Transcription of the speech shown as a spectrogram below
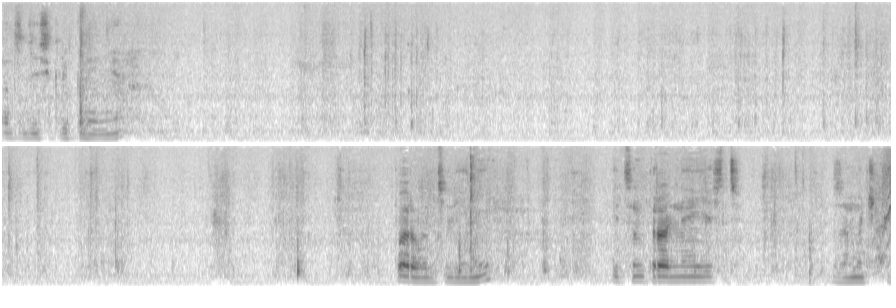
Вот здесь крепление. Пару отделений. И центральная есть. Замочки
